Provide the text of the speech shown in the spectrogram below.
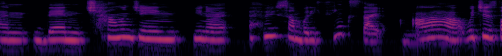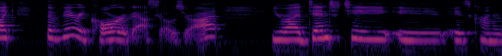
and then challenging, you know, who somebody thinks they mm. are, which is like the very core of ourselves, right? Your identity is, is kind of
